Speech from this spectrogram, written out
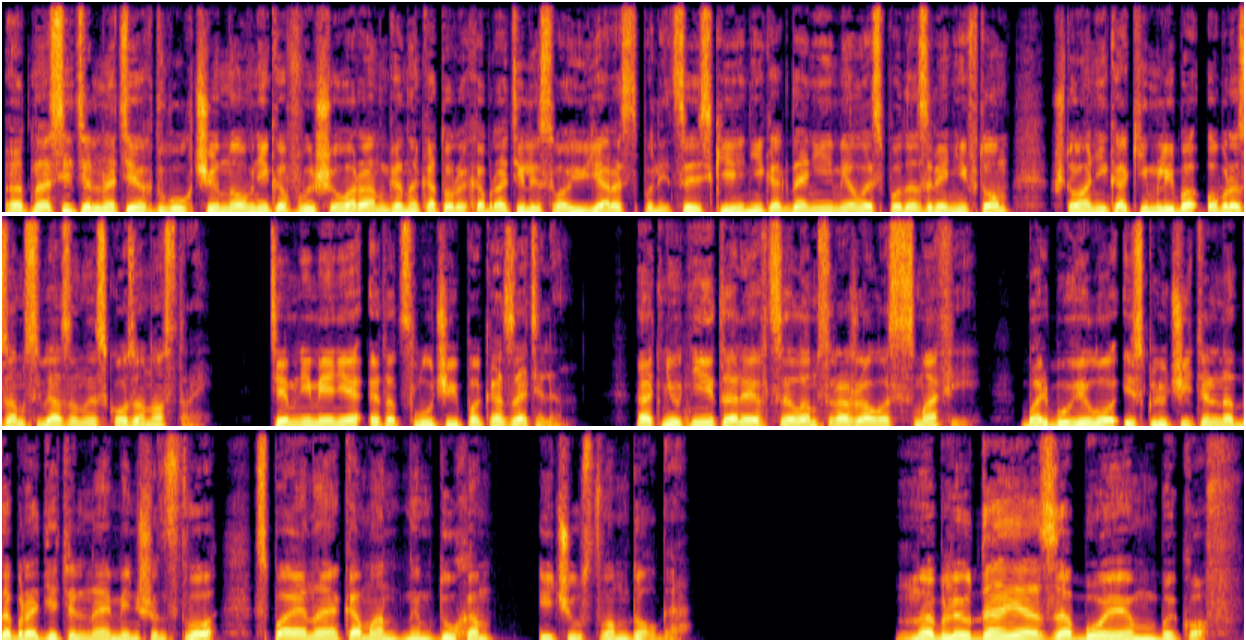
Относительно тех двух чиновников высшего ранга, на которых обратили свою ярость полицейские, никогда не имелось подозрений в том, что они каким-либо образом связаны с Коза Нострой. Тем не менее, этот случай показателен. Отнюдь не Италия в целом сражалась с мафией. Борьбу вело исключительно добродетельное меньшинство, спаянное командным духом и чувством долга. Наблюдая за боем быков.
